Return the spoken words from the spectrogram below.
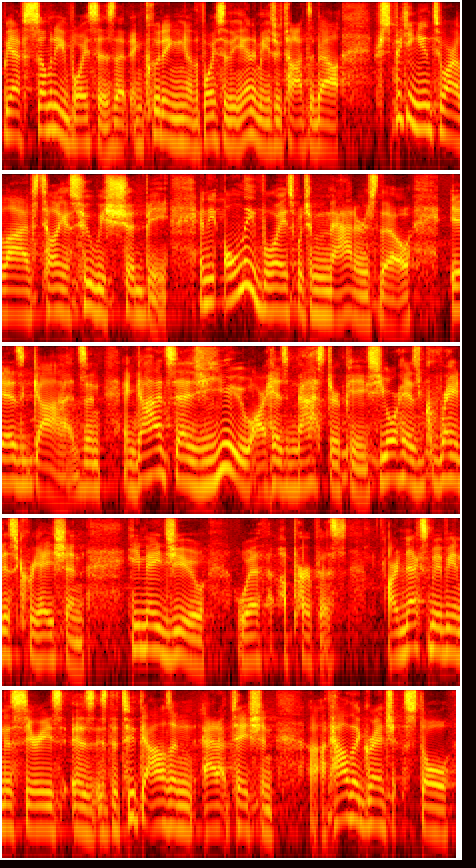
we have so many voices that, including you know, the voice of the enemies we talked about, speaking into our lives, telling us who we should be. And the only voice which matters, though, is God's. And, and God says you are His masterpiece. You're His greatest creation. He made you with a purpose. Our next movie in this series is, is the 2000 adaptation uh, of How the Grinch Stole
